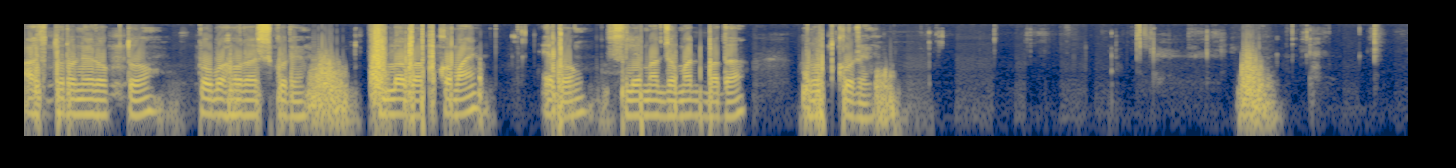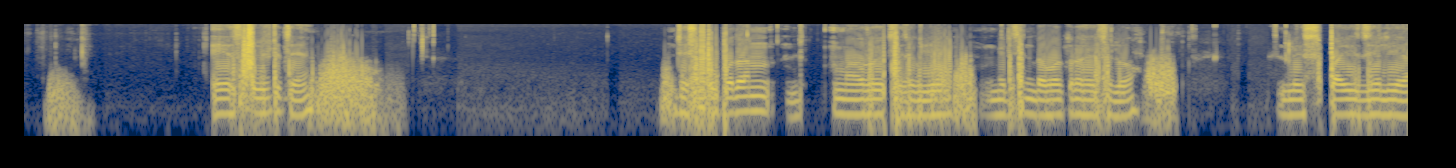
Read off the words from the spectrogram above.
আস্তরণে রক্ত প্রবাহ হ্রাস করে, ফোলা ভাব কমায় এবং স্লেমা জমাট বাঁধা রোধ করে। এই স্প্রেটিতে যেসব উপাদান রয়েছে, যেগুলো মেডিসিন ব্যবহার করা হয়েছিল spigelia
